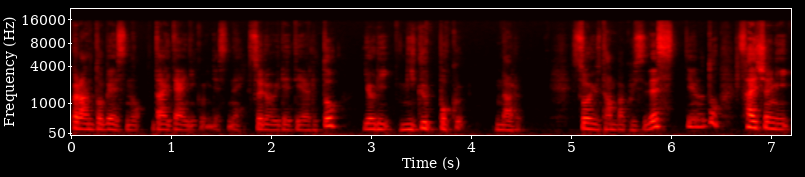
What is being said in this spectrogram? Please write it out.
プラントベースの代替肉にですね、それを入れてやると、より肉っぽくなる。そういうタンパク質ですっていうのと、最初に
